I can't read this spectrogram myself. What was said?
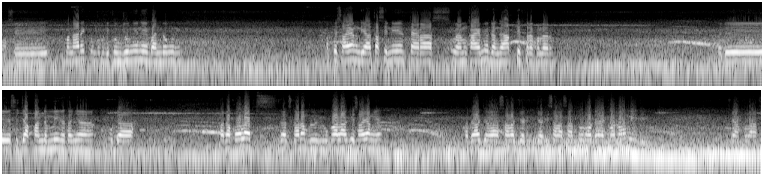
Masih menarik untuk dikunjungi nih Bandung nih. Tapi sayang di atas ini teras UMKM-nya udah nggak aktif traveler. Jadi sejak pandemi katanya udah pada kolaps dan sekarang belum dibuka lagi sayang ya. Padahal jadi, jadi salah satu roda ekonomi di Ciamplas.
